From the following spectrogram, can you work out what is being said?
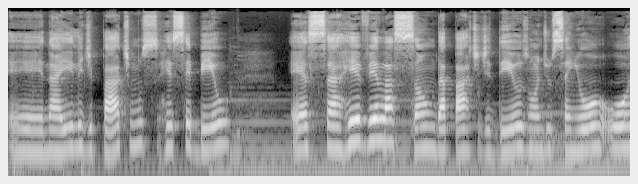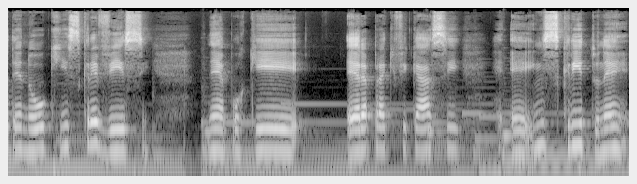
é, na ilha de Patmos, recebeu essa revelação da parte de Deus, onde o Senhor o ordenou que escrevesse, né? Porque era para que ficasse é, inscrito, né?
